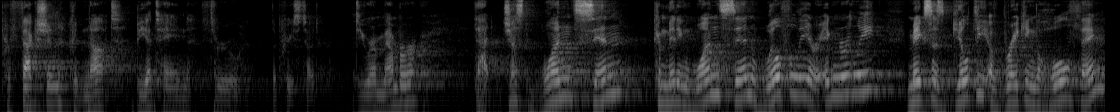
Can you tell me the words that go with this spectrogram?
perfection could not be attained through the priesthood. Do you remember that just one sin, committing one sin willfully or ignorantly, makes us guilty of breaking the whole thing?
